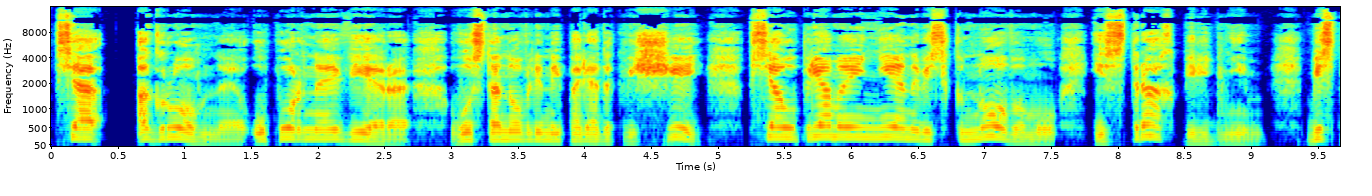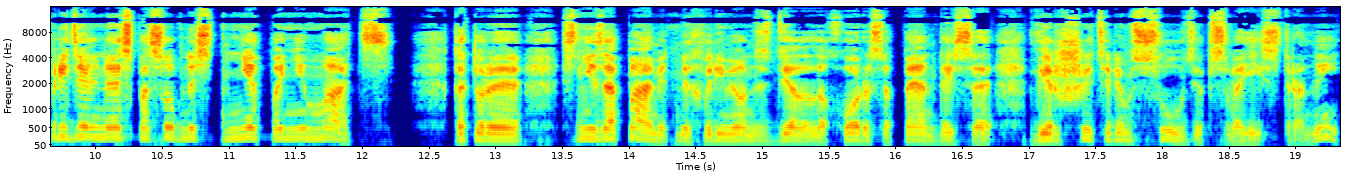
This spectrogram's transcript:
вся огромная, упорная вера в установленный порядок вещей, вся упрямая ненависть к новому и страх перед ним, беспредельная способность не понимать, которая с незапамятных времен сделала Хораса Пендейса вершителем судеб своей страны,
